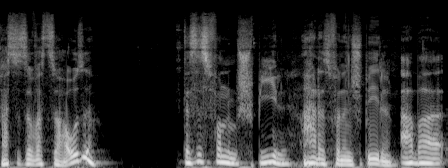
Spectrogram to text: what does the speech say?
Hast du sowas zu Hause? Das ist von einem Spiel. Ah, das ist von dem Spiel. Aber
